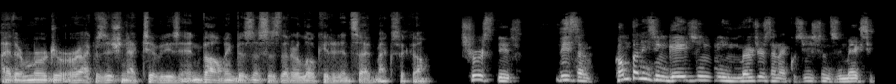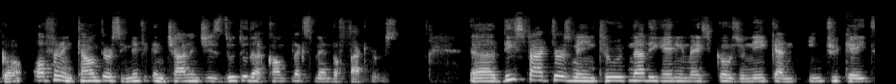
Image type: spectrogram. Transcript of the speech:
either merger or acquisition activities involving businesses that are located inside Mexico? Sure, Steve. Listen, companies engaging in mergers and acquisitions in Mexico often encounter significant challenges due to the complex blend of factors. Uh, these factors may include navigating Mexico's unique and intricate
